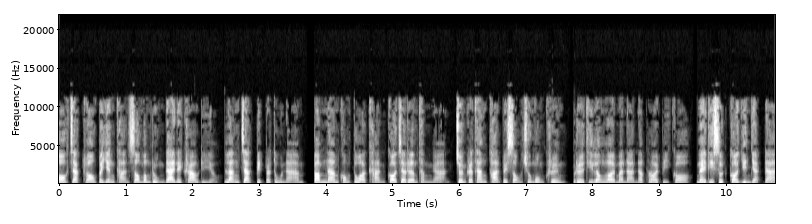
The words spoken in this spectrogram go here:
ออกจากคลองไปยังฐานซ่อมบำรุงได้ในคราวเดียว หลังจากปิดประตูน้ำ ปั๊มน้ำของตัวอาคารก็จะเริ่มทำงาน จนกระทั่งผ่านไป2ชั่วโมงครึ่ง เรือที่ล่องลอยมานานนับร้อยปีก็ ในที่สุดก็ยืนหยัดได้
